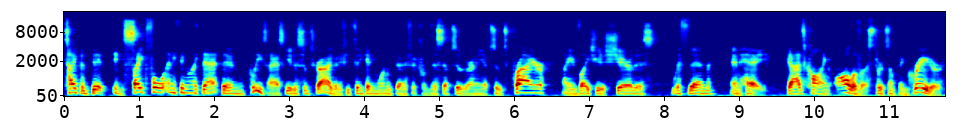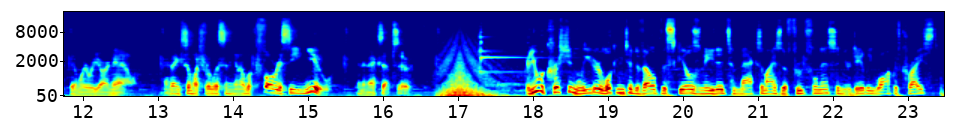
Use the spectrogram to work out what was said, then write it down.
type of bit insightful, anything like that, then please I ask you to subscribe. And if you think anyone would benefit from this episode or any episodes prior, I invite you to share this with them. And hey, God's calling all of us towards something greater than where we are now. Thanks so much for listening, and I look forward to seeing you in the next episode. Are you a Christian leader looking to develop the skills needed to maximize the fruitfulness in your daily walk with Christ? Do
